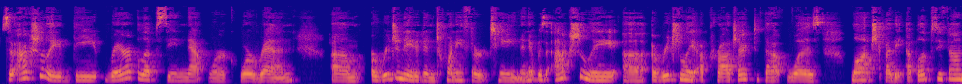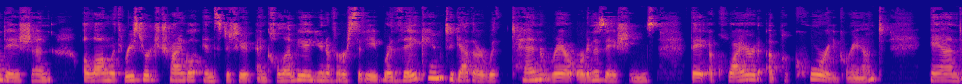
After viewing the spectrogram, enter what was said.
So, actually, the Rare Epilepsy Network, or REN, um, originated in 2013. And it was actually uh, originally a project that was launched by the Epilepsy Foundation along with Research Triangle Institute and Columbia University, where they came together with 10 rare organizations. They acquired a PCORI grant and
